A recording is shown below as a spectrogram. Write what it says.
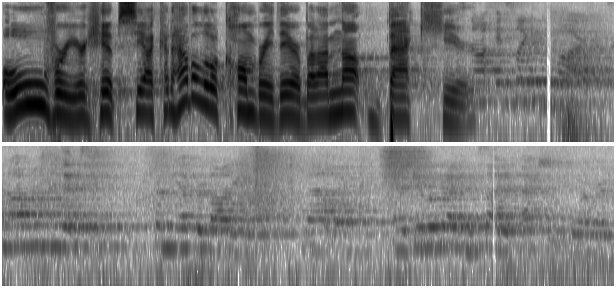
over your hips. See, I could have a little cambre there, but I'm not back here. It's like a bar. It's not from the hips, from the upper body that way. And if you look at it from the side, it's actually forward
